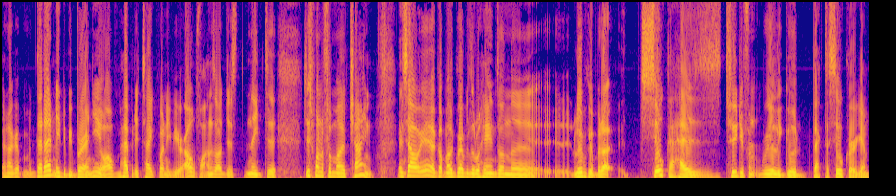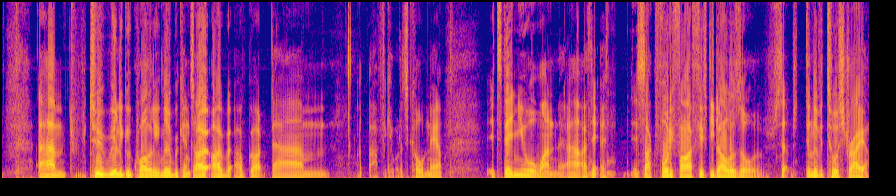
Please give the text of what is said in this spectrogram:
And I go, they don't need to be brand new. I'm happy to take one of your old ones. I just need to, just want it for my chain. And so, yeah, I got my grubby little hands on the uh, lubricant. But uh, Silca has two different really good, back to Silca again, um, t- two really good quality lubricants. I, I, have got, um, I forget what it's called now. It's their newer one. Uh, I think it's like $45, 50 dollars or delivered to Australia.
